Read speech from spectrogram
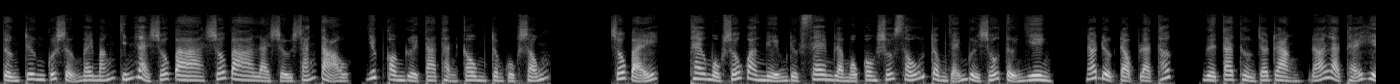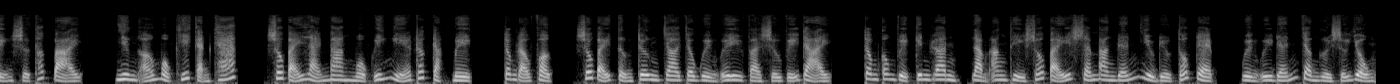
tượng trưng của sự may mắn chính là số 3. Số 3 là sự sáng tạo, giúp con người ta thành công trong cuộc sống. Số 7. Theo một số quan niệm được xem là một con số xấu trong giải 10 số tự nhiên. Nó được đọc là thất, người ta thường cho rằng đó là thể hiện sự thất bại. Nhưng ở một khía cạnh khác, số 7 lại mang một ý nghĩa rất đặc biệt. Trong đạo Phật, số 7 tượng trưng cho cho quyền uy và sự vĩ đại. Trong công việc kinh doanh, làm ăn thì số 7 sẽ mang đến nhiều điều tốt đẹp, quyền uy đến cho người sử dụng.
